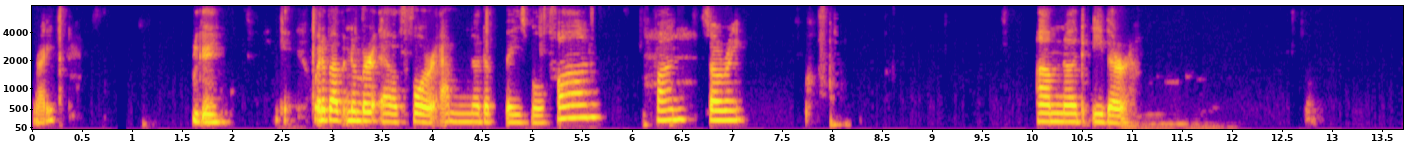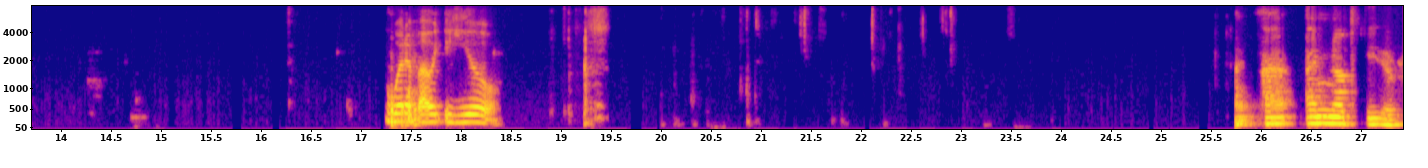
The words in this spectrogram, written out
right? Okay. Okay, what about number uh, four? I'm not a baseball fan, fan, sorry. I'm not either. What about you? I, I'm not either.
